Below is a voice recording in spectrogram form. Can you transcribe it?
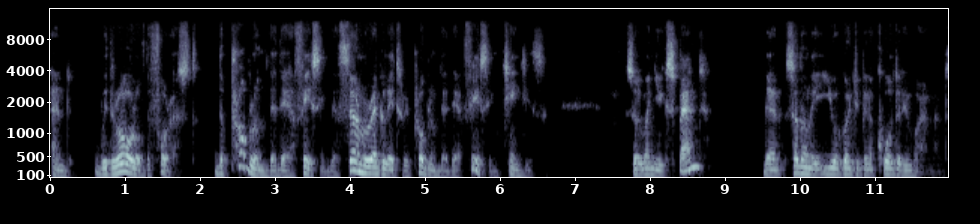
and withdrawal of the forest, the problem that they are facing, the thermoregulatory problem that they are facing changes. So when you expand, then suddenly you are going to be in a colder environment.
